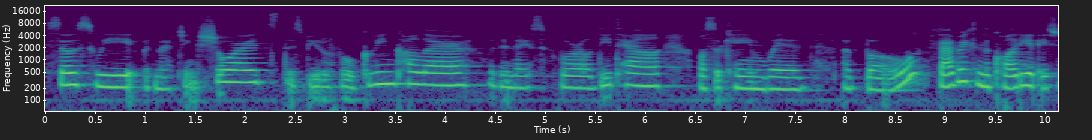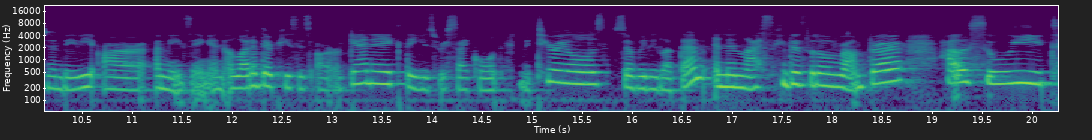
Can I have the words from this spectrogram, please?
So sweet with matching shorts this beautiful green color with a nice floral detail. Also came with a bow. Fabrics and the quality of H&M Baby are amazing and a lot of their pieces are organic. They use recycled materials, so really love them. And then lastly, this little romper. How sweet!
